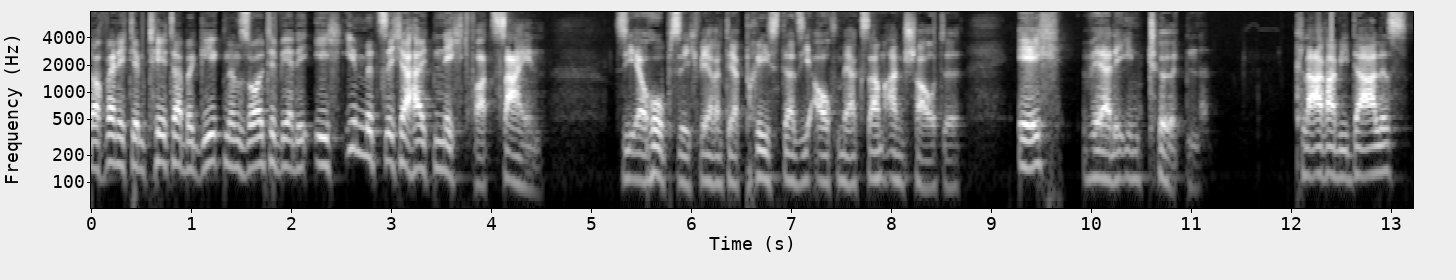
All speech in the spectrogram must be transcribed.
Doch wenn ich dem Täter begegnen sollte, werde ich ihm mit Sicherheit nicht verzeihen. Sie erhob sich, während der Priester sie aufmerksam anschaute. Ich werde ihn töten. Clara Vidales,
